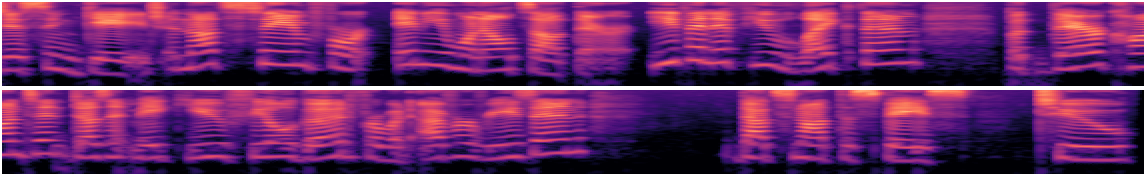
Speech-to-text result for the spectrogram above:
disengage. And that's same for anyone else out there. Even if you like them, but their content doesn't make you feel good for whatever reason, that's not the space to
